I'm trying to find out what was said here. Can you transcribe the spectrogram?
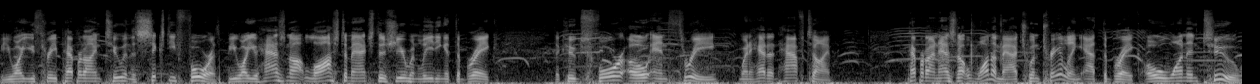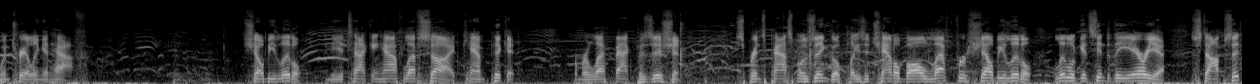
BYU 3, Pepperdine 2 in the 64th. BYU has not lost a match this year when leading at the break. The Cougs 4 0 and 3 when ahead at halftime. Pepperdine has not won a match when trailing at the break, 0 1 and 2 when trailing at half. Shelby Little in the attacking half left side. Cam Pickett from her left back position. Sprints past Mozingo, plays a channel ball left for Shelby Little. Little gets into the area, stops it,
